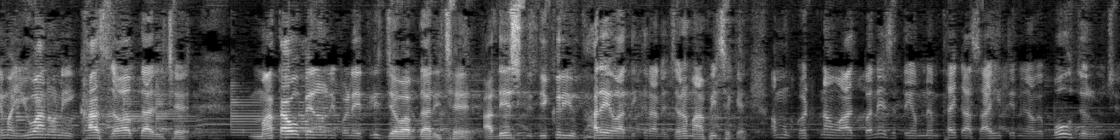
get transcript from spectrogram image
એમાં યુવાનોની ખાસ જવાબદારી છે. માતાઓ બહેનોની પણ એટલી જ જવાબદારી છે. આ દેશની દીકરીઓ ધારે એવા દીકરાને જન્મ આપી શકે. અમુક ઘટનાઓ આજ બને છે, તે અમને એમ થાય કે આ સાહિત્યની હવે બહુ જરૂર છે.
